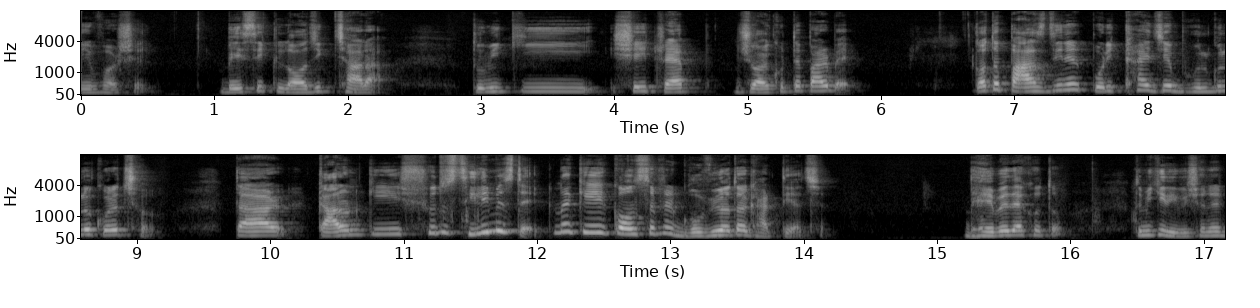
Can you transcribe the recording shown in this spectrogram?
নির্ভরশীল? বেসিক লজিক ছাড়া তুমি কি সেই ট্র্যাপ জয় করতে পারবে? গত পাঁচ দিনের পরীক্ষায় যে ভুলগুলো করেছ, তার কারণ কি শুধু সিলি মিস্টেক নাকি কনসেপ্টের গভীরতার ঘাটতি আছে? ভেবে দেখো তো, তুমি কি রিভিশনের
